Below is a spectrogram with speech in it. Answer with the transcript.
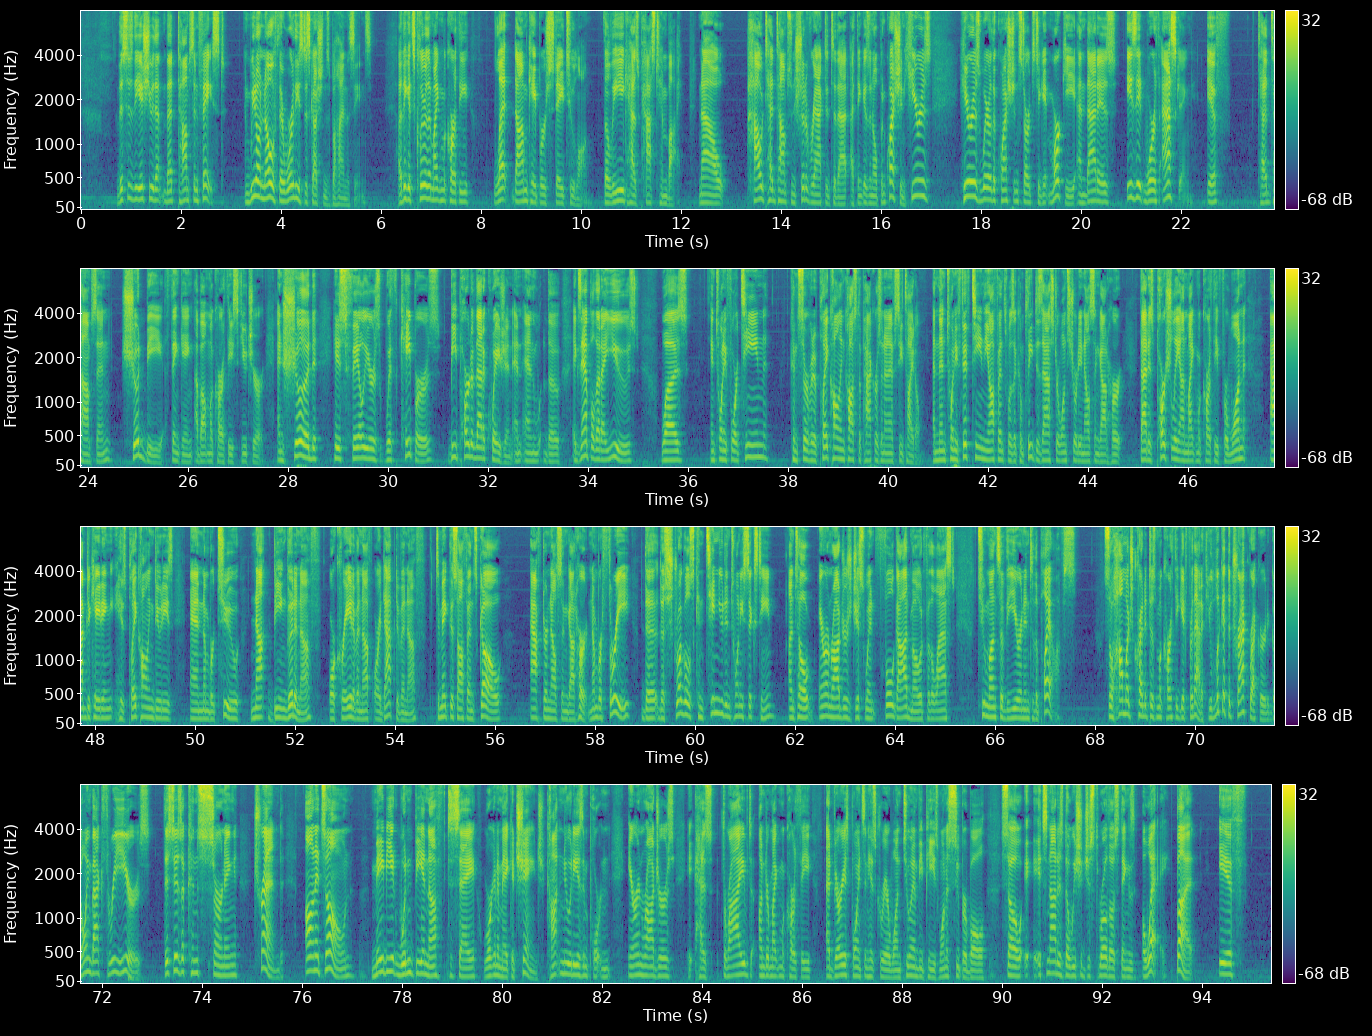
this is the issue that that Thompson faced. And we don't know if there were these discussions behind the scenes. I think it's clear that Mike McCarthy let Dom Capers stay too long. The league has passed him by. Now, how Ted Thompson should have reacted to that, I think, is an open question. Here is here is where the question starts to get murky, and that is is it worth asking if Ted Thompson should be thinking about McCarthy's future? And should his failures with Capers be part of that equation? And and the example that I used was in 2014, conservative play calling cost the Packers an NFC title. And then 2015, the offense was a complete disaster once Jordy Nelson got hurt. That is partially on Mike McCarthy for one, abdicating his play calling duties, and number two, not being good enough or creative enough or adaptive enough to make this offense go after Nelson got hurt. Number three, the, the struggles continued in 2016 until Aaron Rodgers just went full God mode for the last two months of the year and into the playoffs. So, how much credit does McCarthy get for that? If you look at the track record going back three years, this is a concerning trend. On its own, maybe it wouldn't be enough to say we're going to make a change. Continuity is important. Aaron Rodgers has thrived under Mike McCarthy at various points in his career, won two MVPs, won a Super Bowl. So it's not as though we should just throw those things away. But if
